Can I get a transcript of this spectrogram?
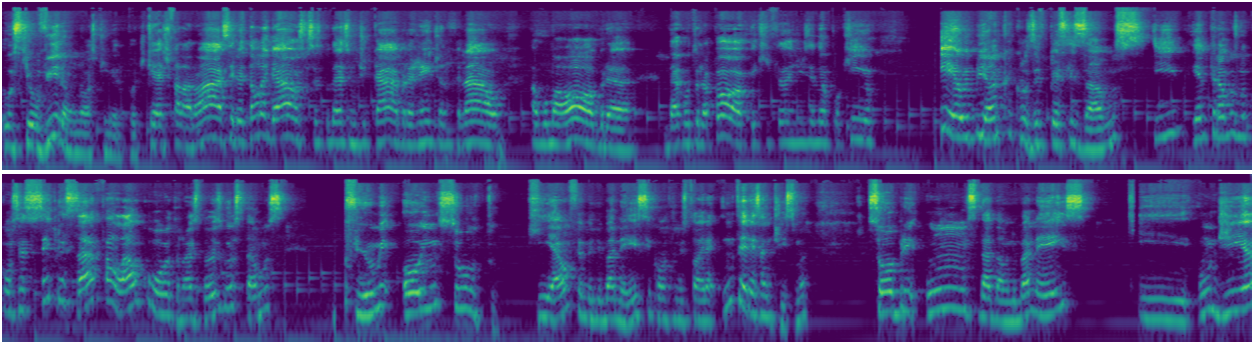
os que ouviram o nosso primeiro podcast falaram: ah, seria tão legal se vocês pudessem indicar pra gente no final alguma obra da cultura pop que a gente entender um pouquinho. E eu e Bianca, inclusive, pesquisamos e entramos no consenso sem precisar falar um com o outro. Nós dois gostamos do filme O Insulto, que é um filme libanês que conta uma história interessantíssima sobre um cidadão libanês que um dia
